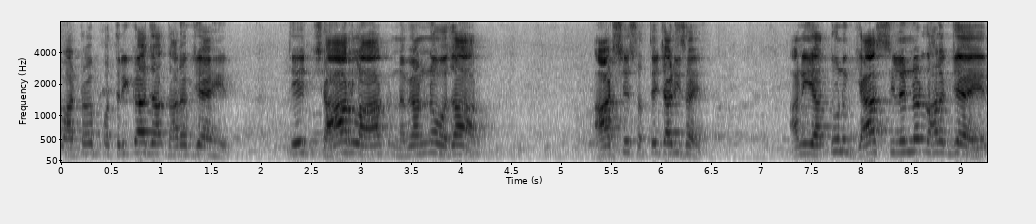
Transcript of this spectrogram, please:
वाटप पत्रिका जा धारक जे आहेत ते चार लाख नव्याण्णव हजार आठशे सत्तेचाळीस आहेत. आणि यातून गॅस सिलेंडर धारक जे आहेत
